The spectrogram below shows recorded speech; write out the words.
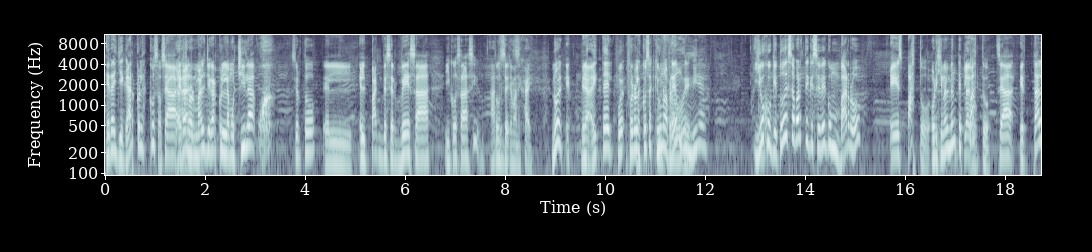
era llegar con las cosas. O sea, era normal llegar con la mochila, ¡uf! ¿cierto? El, el pack de cerveza y cosas así. Ah, Entonces, te manejáis. No, eh, Mira, ahí está el. fue- fueron las cosas que Por uno favor, aprende. mira. Y ojo que toda esa parte que se ve con barro es pasto, originalmente es Claro. pasto. O sea, es tal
